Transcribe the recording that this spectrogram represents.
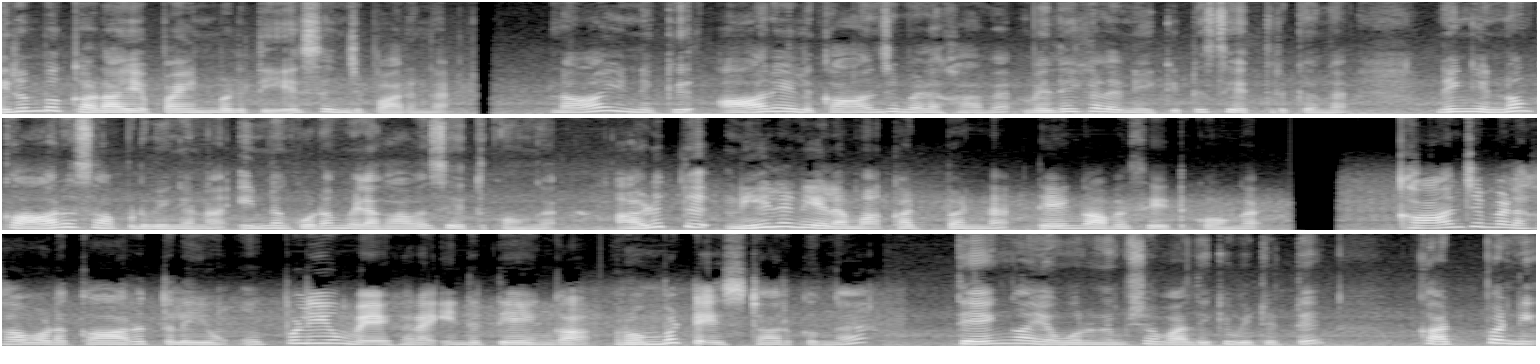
இரும்பு கடாயை பயன்படுத்தியே செஞ்சு பாருங்கள் நான் இன்றைக்கி ஆறு ஏழு காஞ்ச மிளகாவை விதைகளை நீக்கிட்டு சேர்த்துருக்கேங்க. நீங்கள் இன்னும் காரம் சாப்பிடுவீங்கன்னா இன்னும் கூட மிளகாவை சேர்த்துக்கோங்க. அடுத்து நீல நீளமாக கட் பண்ண தேங்காவை சேர்த்துக்கோங்க. காஞ்ச மிளகாவோட காரத்துலேயும் உப்புலேயும் வேகிற இந்த தேங்காய் ரொம்ப டேஸ்ட்டாக இருக்குங்க. தேங்காயை ஒரு நிமிஷம் வதக்கி விட்டுட்டு கட் பண்ணி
